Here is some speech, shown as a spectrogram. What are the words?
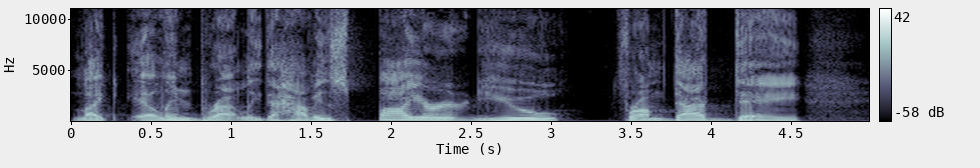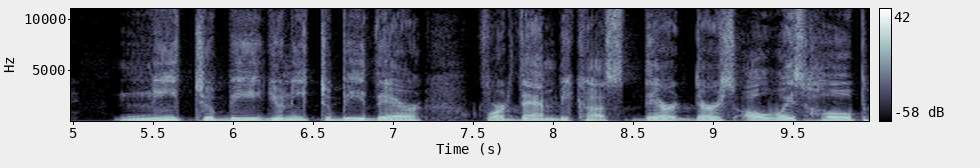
like Ellen Bradley that have inspired you from that day need to be you need to be there for them because there there's always hope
